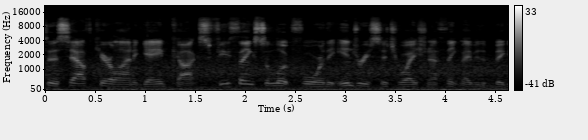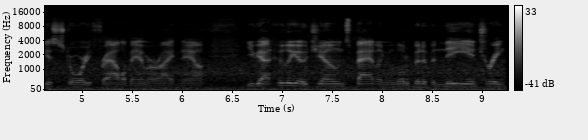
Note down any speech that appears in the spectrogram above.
to the South Carolina Gamecocks. A few things to look for. The injury situation, I think, maybe the biggest story for Alabama right now. You got Julio Jones battling a little bit of a knee injury.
